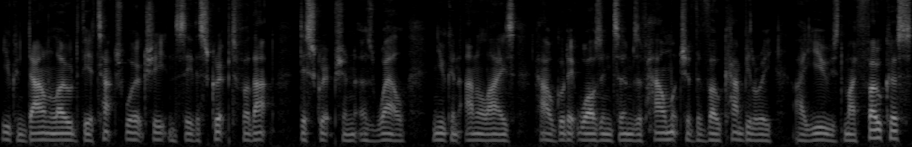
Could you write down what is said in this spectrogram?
You can download the attached worksheet and see the script for that description as well. And you can analyze how good it was in terms of how much of the vocabulary I used. My focus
